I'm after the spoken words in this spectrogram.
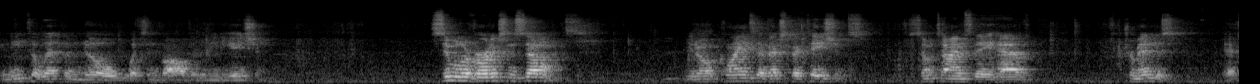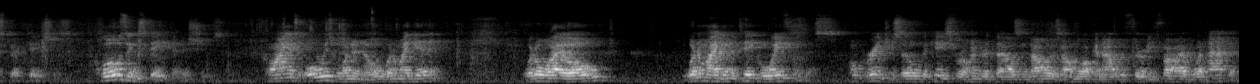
You need to let them know what's involved in the mediation. Similar verdicts and settlements. You know, clients have expectations. Sometimes they have tremendous expectations. Closing statement issues. Clients always want to know, what am I getting? What do I owe? What am I going to take away from this? Oh, great, you settled the case for $100,000. I'm walking out with 35. What happened?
